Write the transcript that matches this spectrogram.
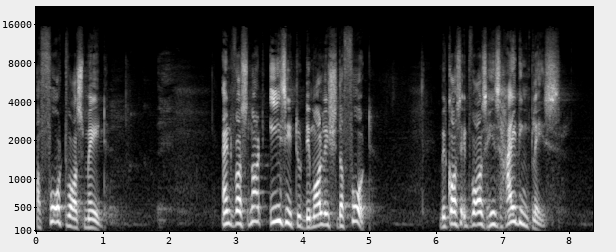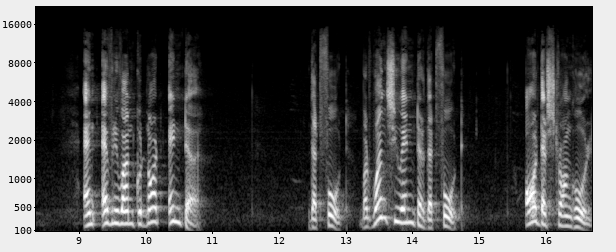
a fort was made. And it was not easy to demolish the fort because it was his hiding place. And everyone could not enter that fort. But once you enter that fort or that stronghold,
